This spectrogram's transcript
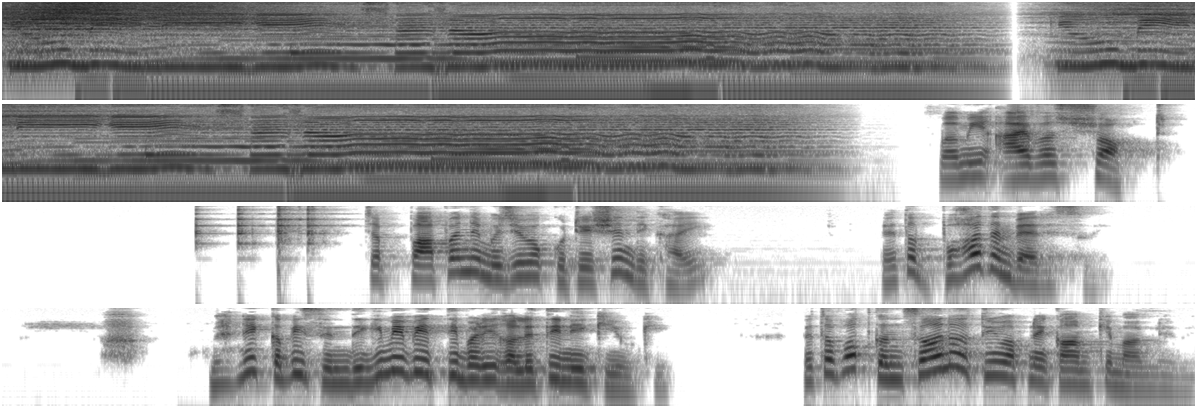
क्यों मिली ये सजा? मम्मी आई वॉज़ शॉक्ड जब पापा ने मुझे वो कोटेशन दिखाई मैं तो बहुत एम्बेरस हुई। मैंने कभी ज़िंदगी में भी इतनी बड़ी गलती नहीं की होगी। मैं तो बहुत कंसर्न होती हूँ अपने काम के मामले में।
